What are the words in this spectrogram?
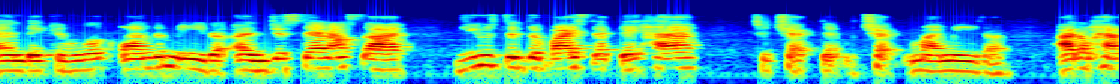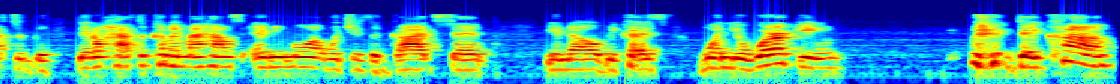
and they can look on the meter and just stand outside, use the device that they have to check them, check my meter. I don't have to, they don't have to come in my house anymore, which is a godsend, you know, because when you're working, they come,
